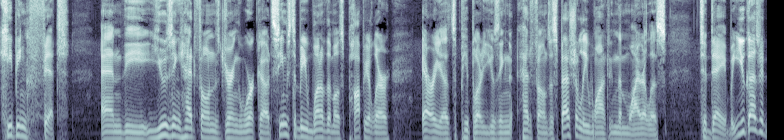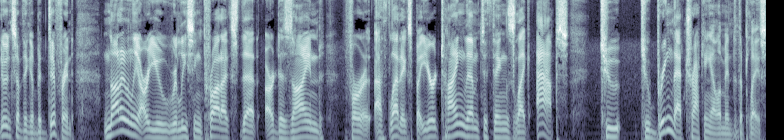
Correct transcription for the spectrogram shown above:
keeping fit and the using headphones during workout seems to be one of the most popular areas people are using headphones, especially wanting them wireless today. But you guys are doing something a bit different. Not only are you releasing products that are designed for athletics, but you're tying them to things like apps to to bring that tracking element into the place.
